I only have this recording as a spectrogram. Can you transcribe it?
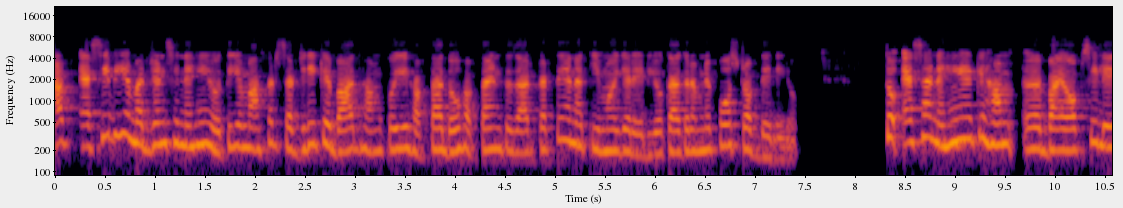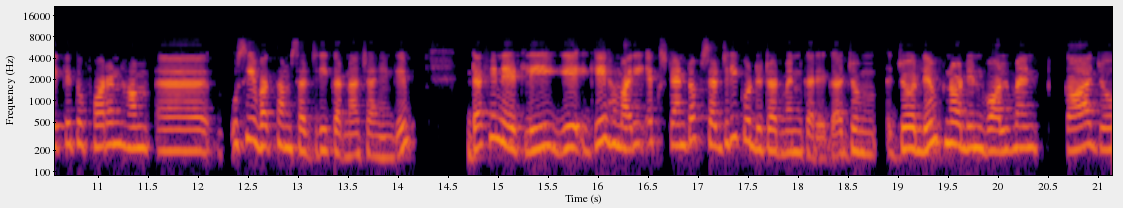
अब ऐसी भी इमरजेंसी नहीं होती। है आखिर सर्जरी के बाद हम कोई हफ़्ता दो हफ़्ता इंतज़ार करते हैं ना कीमो या रेडियो का अगर हमने पोस्ट ऑफ़ देनी हो। तो ऐसा नहीं है कि हम बायोप्सी लेके तो फ़ौरन हम उसी वक्त हम सर्जरी करना चाहेंगे। डेफिनेटली ये ये हमारी एक्सटेंट ऑफ़ सर्जरी को डिटरमिन करेगा। जो जो लिम्फ नोड इन्वॉल्वमेंट का जो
